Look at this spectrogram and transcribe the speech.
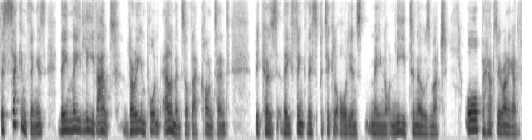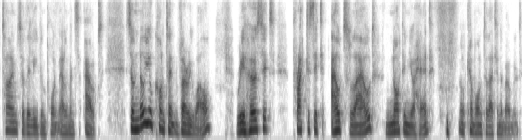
The second thing is they may leave out very important elements of that content because they think this particular audience may not need to know as much or perhaps they're running out of time, so they leave important elements out. So know your content very well, rehearse it, practice it out loud, not in your head. I'll come on to that in a moment.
